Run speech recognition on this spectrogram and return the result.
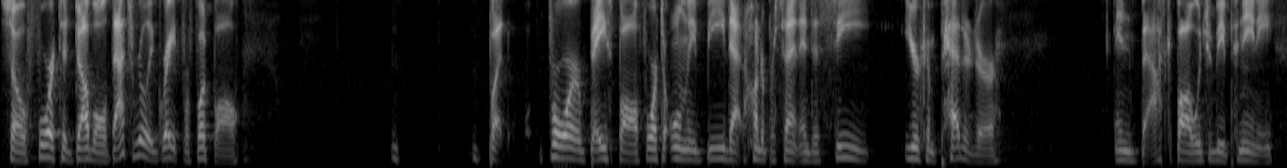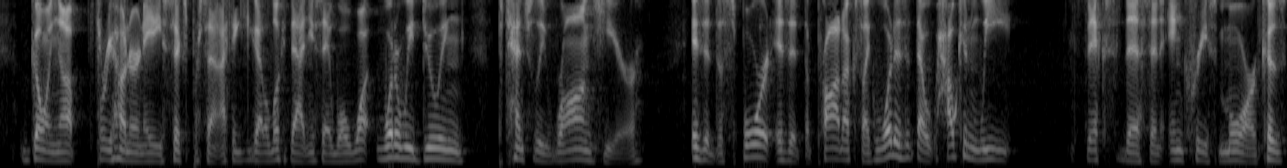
So for it to double, that's really great for football. But for baseball, for it to only be that 100% and to see your competitor in basketball, which would be Panini, going up 386%, I think you got to look at that and you say, well, what, what are we doing potentially wrong here? Is it the sport? Is it the products? Like, what is it that, how can we fix this and increase more? Because,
